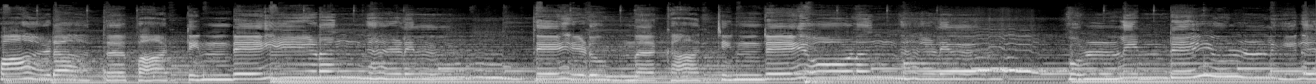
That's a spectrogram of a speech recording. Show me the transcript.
പാടാത്ത പാട്ടിന്റെ ഈണങ്ങളിൽ തേടുന്ന കാറ്റിന്റെ ഓളങ്ങളിൽ ഉള്ളിന്റെ ഉള്ളിലെ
